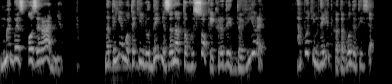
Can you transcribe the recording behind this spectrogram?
ми без озирання надаємо такій людині занадто високий кредит довіри, а потім нерідко доводитися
